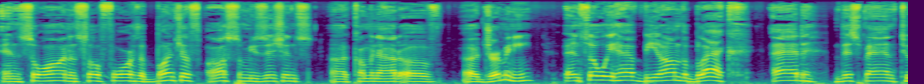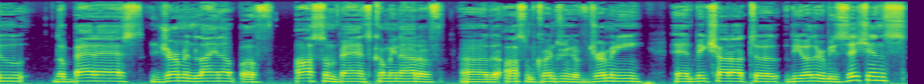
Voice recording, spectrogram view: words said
and so on and so forth. A bunch of awesome musicians uh, coming out of uh, Germany. And so we have Beyond the Black. Add this band to the badass German lineup of awesome bands coming out of uh, the awesome country of Germany. And big shout out to the other musicians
